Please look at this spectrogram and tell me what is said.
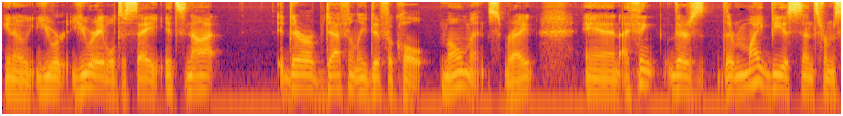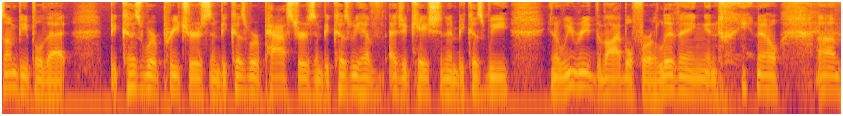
you know you were you were able to say it's not there are definitely difficult moments right and i think there's there might be a sense from some people that because we're preachers and because we're pastors and because we have education and because we you know we read the bible for a living and you know um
